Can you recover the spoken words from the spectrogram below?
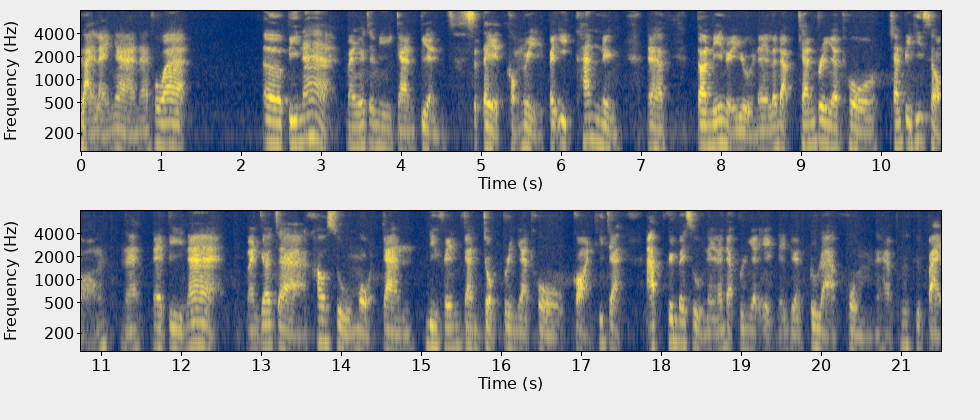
หลายๆงานนะเพราะว่า เออปีหน้ามันก็จะมีการเปลี่ยน stage ของหนุ่ยไปอีกขั้นหนึ่งนะครับตอนนี้หนุ่ยอยู่ในระดับชั้นปริญญาโท ชั้นปีที่2นะในปีหน้ามันก็จะเข้าสู่โหมดการดีเฟนต์การจบปริญญาโท ก่อนที่จะอัพขึ้นไปสู่ในระดับปริญญาเอกในเดือนตุลาคมนะครับก็คือปลาย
